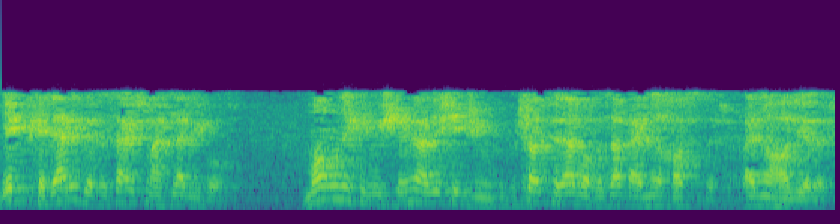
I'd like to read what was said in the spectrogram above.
یک پدری به پسرش مطلبی گفت. ما اونه که میشنیم ازش جون شاید پدر با پسر قرینه خاصی داشت قرینه حالیه داشت.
